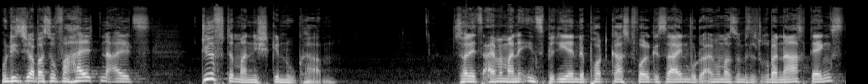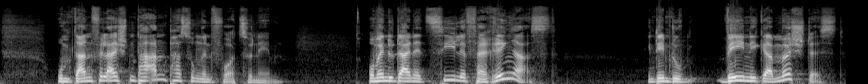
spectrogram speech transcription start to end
Und die sich aber so verhalten, als dürfte man nicht genug haben. Soll jetzt einfach mal eine inspirierende Podcast-Folge sein, wo du einfach mal so ein bisschen drüber nachdenkst, um dann vielleicht ein paar Anpassungen vorzunehmen. Und wenn du deine Ziele verringerst, indem du weniger möchtest,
